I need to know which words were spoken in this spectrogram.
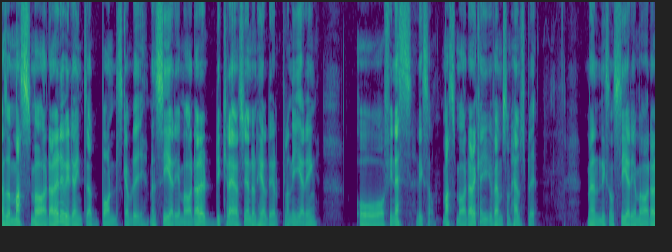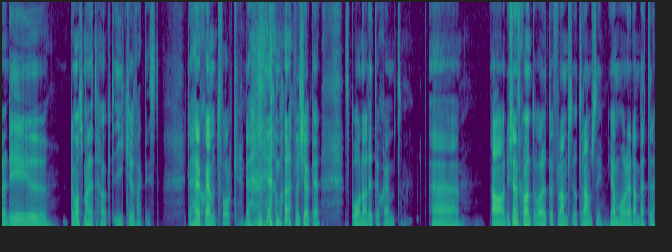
alltså massmördare, det vill jag inte att barn ska bli. Men seriemördare, det krävs ju ändå en hel del planering och finess. Liksom. Massmördare kan ju vem som helst bli. Men liksom seriemördare, det är ju, då måste man ha ett högt IQ faktiskt. Det här är skämt folk. Det jag bara försöker spåna lite skämt. Uh, ja, det känns skönt att vara lite flamsig och tramsig. Jag mår redan bättre.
